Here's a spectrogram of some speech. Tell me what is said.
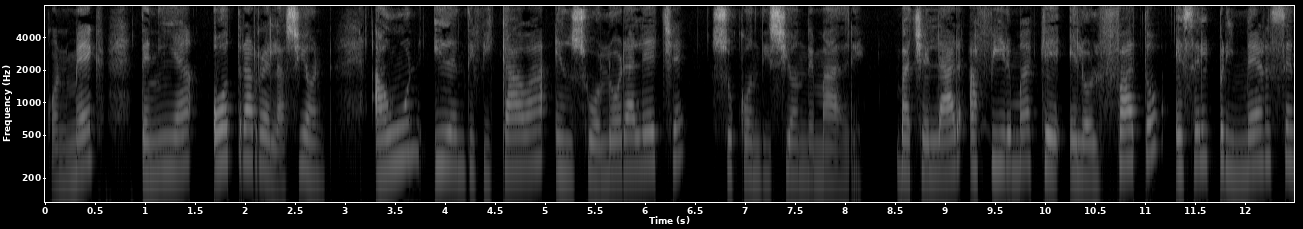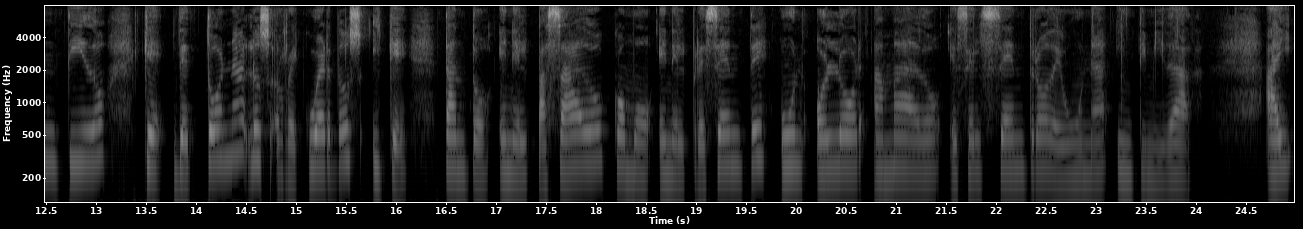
con Meg tenía otra relación. Aún identificaba en su olor a leche su condición de madre. Bachelard afirma que el olfato es el primer sentido que detona los recuerdos y que, tanto en el pasado como en el presente, un olor amado es el centro de una intimidad. Hay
